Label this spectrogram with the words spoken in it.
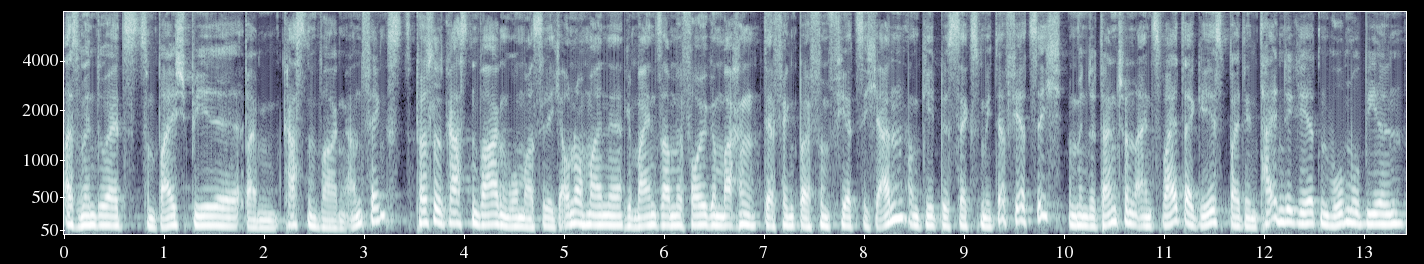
Also wenn du jetzt zum Beispiel beim Kastenwagen anfängst, Pössl-Kastenwagen, wo wir sicherlich auch noch mal eine gemeinsame Folge machen, der fängt bei 5,40 an und geht bis 6,40 Meter. Und wenn du dann schon eins weiter gehst, bei den teilintegrierten Wohnmobilen,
